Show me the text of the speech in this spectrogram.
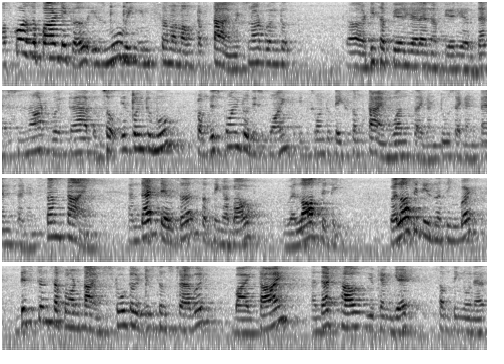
Of course, the particle is moving in some amount of time. It's not going to uh, disappear here and appear here. That's not going to happen. So it's going to move from this point to this point. It's going to take some time, one second, two second, 10 seconds, some time. And that tells us something about velocity. Velocity is nothing but distance upon time, total distance traveled by time. And that's how you can get something known as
